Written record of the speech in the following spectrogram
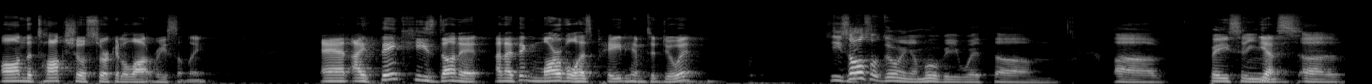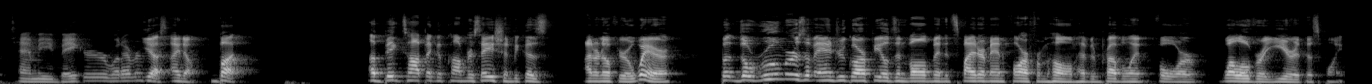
on the talk show circuit a lot recently, and I think he's done it, and I think Marvel has paid him to do it. He's also doing a movie with um uh facing Yes. uh Tammy Bakker or whatever. Yes, I know. But a big topic of conversation because I don't know if you're aware, but the rumors of Andrew Garfield's involvement in Spider Man Far From Home have been prevalent for well over a year at this point.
